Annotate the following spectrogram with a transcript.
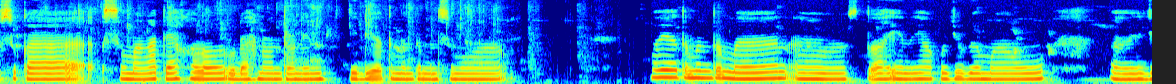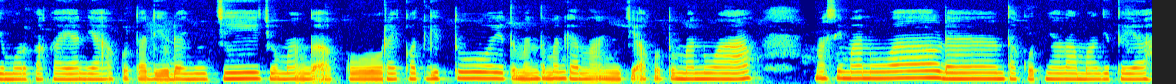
suka semangat ya kalau udah nontonin video teman-teman semua. Oh ya teman-teman uh, setelah ini aku juga mau uh, jemur pakaian ya. Aku tadi udah nyuci cuma nggak aku record gitu ya teman-teman karena nyuci aku tuh manual masih manual dan takutnya lama gitu ya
